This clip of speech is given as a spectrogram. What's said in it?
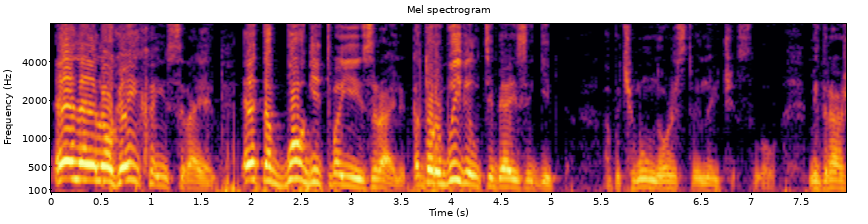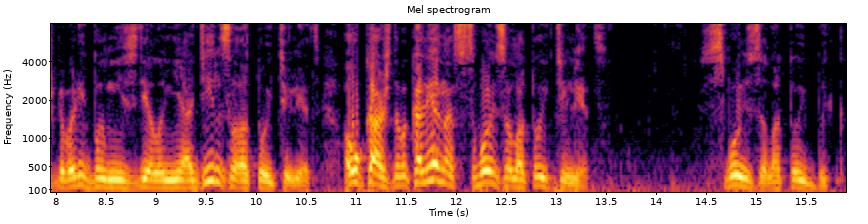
Эла Элогейха Израиль. Это боги твои, Израиля, который вывел тебя из Египта. А почему множественное число? Мидраж говорит, был не сделан не один золотой телец, а у каждого колена свой золотой телец, свой золотой бык.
